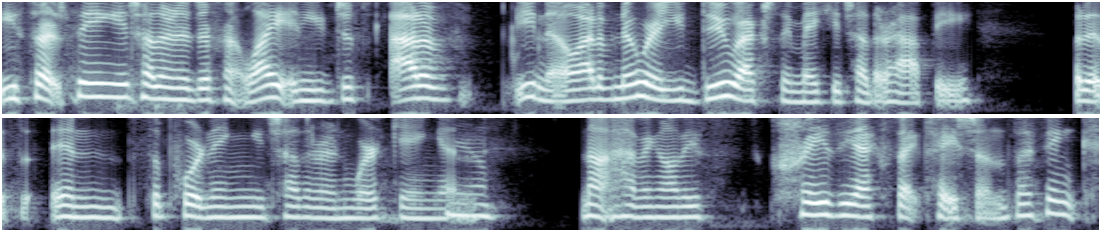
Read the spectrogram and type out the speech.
you start seeing each other in a different light and you just out of, you know, out of nowhere you do actually make each other happy. But it's in supporting each other and working and Yeah. not having all these crazy expectations. I think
